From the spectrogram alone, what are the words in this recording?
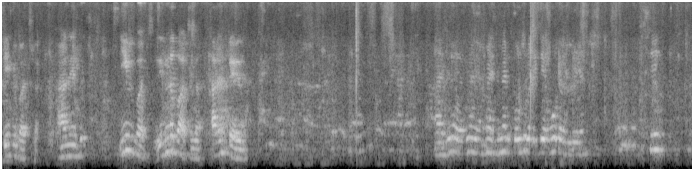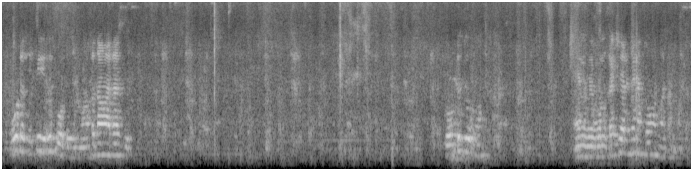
டிவி பாக்ஸ்ல அது இது ஈவி பாக்ஸ் இந்த பாக்ஸில் கரண்ட் எரியும் அது என்ன இது மாதிரி கொசு கடிச்சு எங்க வீட்டை வந்து வீட்டை சுத்தி இது போட்டுக்கணும்? அப்பதான் வராது. போட்டு எனக்கு ஒன்று கழிச்சாலுமே நான் தூங்க மாட்டேன் மாட்டேன்.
